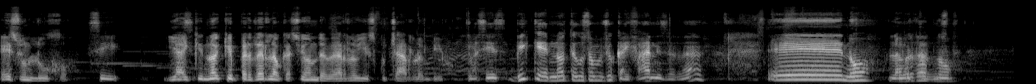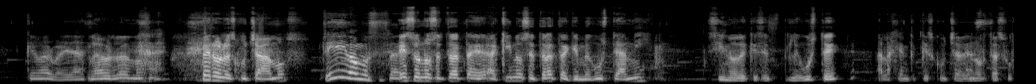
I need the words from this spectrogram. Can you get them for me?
es un lujo. sí. y hay que no hay que perder la ocasión de verlo y escucharlo en vivo. Así es. Vi que no te gusta mucho Caifanes, ¿verdad? Eh, no, la No verdad no. Qué barbaridad. La verdad no. Pero lo escuchamos. Sí, vamos. a- Eso no se trata, aquí no se trata de que me guste a mí, sino de que se, le guste a la gente que escucha de norte a sur.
